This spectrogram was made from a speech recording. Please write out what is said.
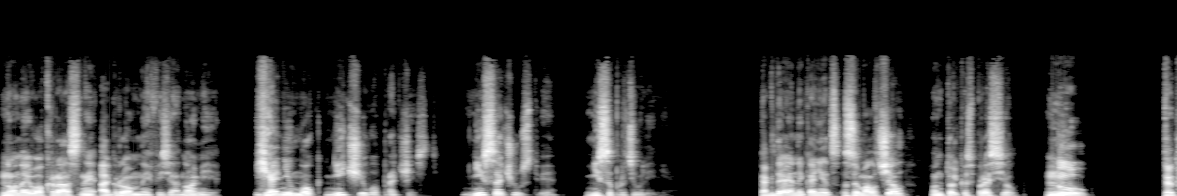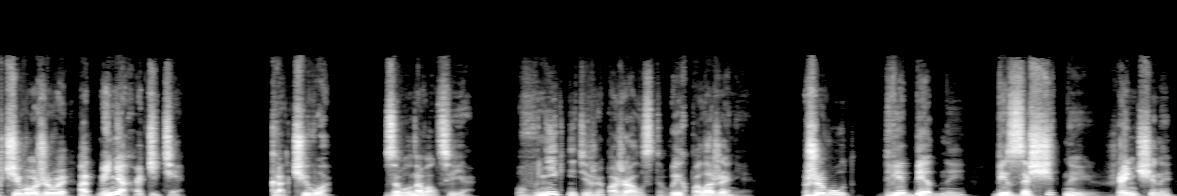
Но на его красной огромной физиономии я не мог ничего прочесть, ни сочувствия, ни сопротивления. Когда я, наконец, замолчал, он только спросил, «Ну, так чего же вы от меня хотите?» «Как чего?» — заволновался я. «Вникните же, пожалуйста, в их положение. Живут две бедные, беззащитные женщины,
